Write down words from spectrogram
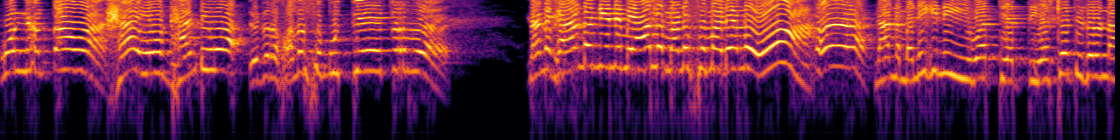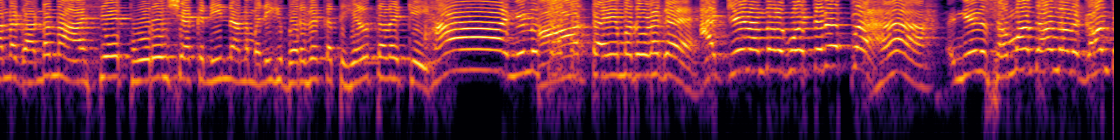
ಕುಣ್ ಅಂತಾವ? ಹಾ ಇವ ಗಂಡಿವ ಇದ್ರ ಹೊಲಸು ಬುದ್ಧಿ ಐತ್ರದ? ನನ್ನ ಗಂಡ ನಿನ್ನ ಮ್ಯಾಲ ಮನೆಗೆ ನೀ ಇವತ್ತು ಎತ್ ಎಷ್ಟೊತ್ತಿದ್ರು ನನ್ನ ಗಂಡನ ಆಸೆ ಪೂರೈಸಾಕ ನೀ ನನ್ನ ಮನೆಗೆ ಬರ್ಬೇಕಂತ ಹೇಳ್ತಾಳಕ್ಕೆ ಹಾ ನಿನ್ನ ಆ ಗೊತ್ತೇನಪ್ಪ? ಹಾ. ನಿನ್ನ ಸಮಾಧಾನ ನನ್ನ ಗಂಡ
